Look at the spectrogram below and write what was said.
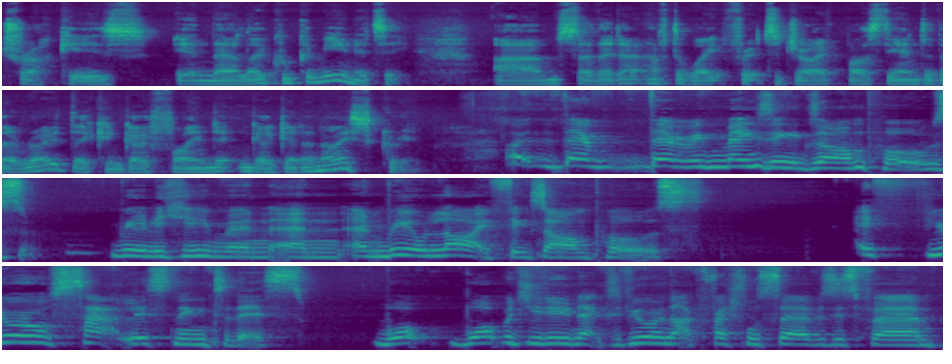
truck is in their local community. Um, so they don't have to wait for it to drive past the end of their road. They can go find it and go get an ice cream. Uh, they're, they're amazing examples really human and, and real life examples. If you're all sat listening to this, what what would you do next? If you're in that professional services firm,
